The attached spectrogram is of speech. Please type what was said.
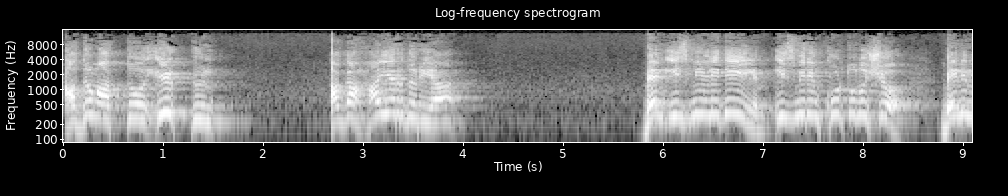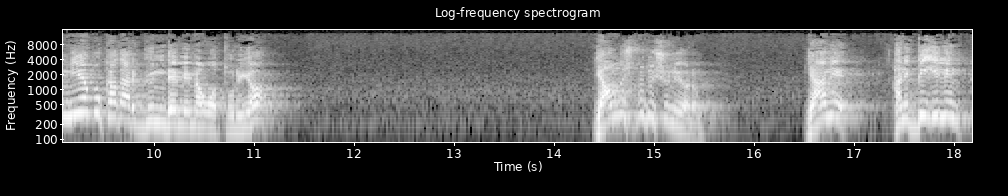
adım attığı ilk gün aga hayırdır ya? Ben İzmirli değilim. İzmir'in kurtuluşu benim niye bu kadar gündemime oturuyor? Yanlış mı düşünüyorum? Yani hani bir ilin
